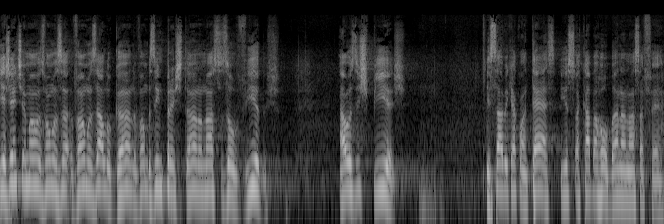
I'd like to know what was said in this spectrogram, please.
E a gente, irmãos, vamos, vamos alugando, vamos emprestando nossos ouvidos aos espias. E sabe o que acontece? Isso acaba roubando a nossa fé.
